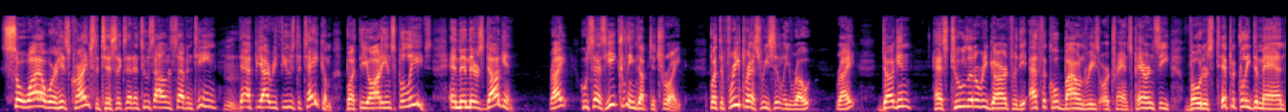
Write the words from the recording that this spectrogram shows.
so wild were his crime statistics that in 2017 the FBI refused to take him, but the audience believes. And then there's Duggan, right? Who says he cleaned up Detroit. But the Free Press recently wrote, right? Duggan has too little regard for the ethical boundaries or transparency voters typically demand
